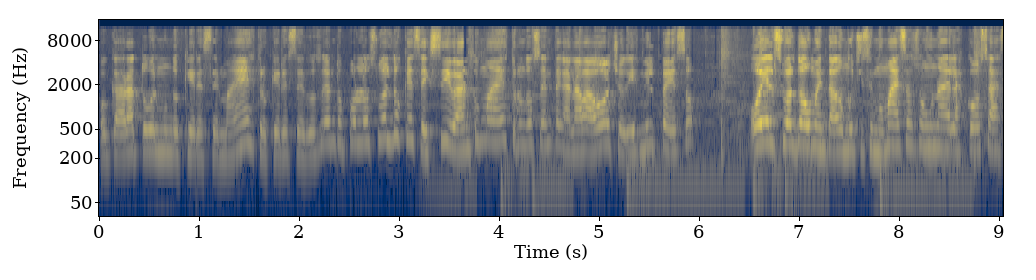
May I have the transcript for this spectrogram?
porque ahora todo el mundo quiere ser maestro, quiere ser docente, por los sueldos que se exhiban. Antes un maestro, un docente ganaba 8, 10 mil pesos, Hoy el sueldo ha aumentado muchísimo más. Esas son una de las cosas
